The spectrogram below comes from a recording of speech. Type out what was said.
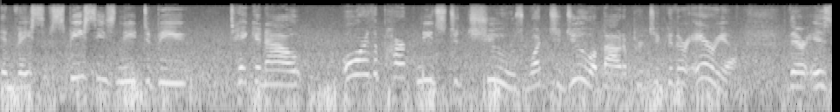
invasive species need to be taken out? Or the park needs to choose what to do about a particular area. There is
